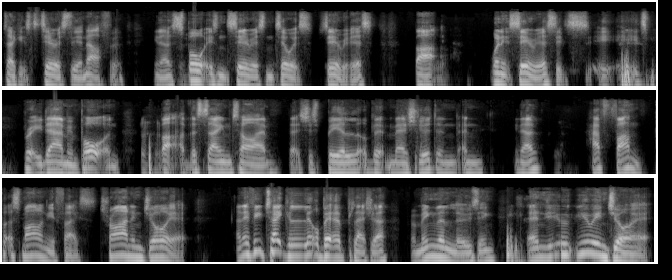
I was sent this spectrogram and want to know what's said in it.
Take it seriously enough. You know, sport isn't serious until it's serious, but when it's serious, it's it, it's pretty damn important. Mm-hmm. But at the same time, let's just be a little bit measured and and you know have fun, put a smile on your face, try and enjoy it. And if you take a little bit of pleasure from England losing, then you you enjoy it.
